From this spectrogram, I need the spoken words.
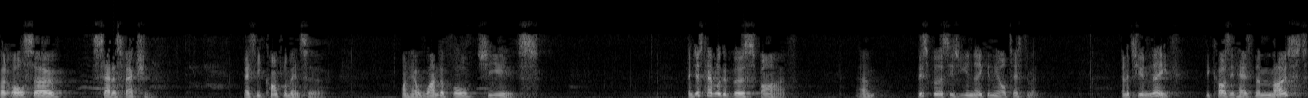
but also satisfaction as he compliments her on how wonderful she is. And just have a look at verse 5. Um, this verse is unique in the Old Testament. And it's unique because it has the most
